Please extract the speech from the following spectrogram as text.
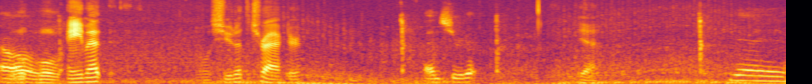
Oh, We'll, we'll aim at. We'll shoot at the tractor. and shoot it. Yeah. Yay.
